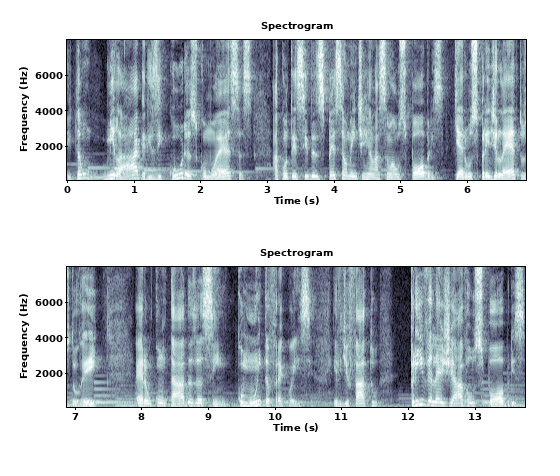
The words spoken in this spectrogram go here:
Então, milagres e curas como essas, acontecidas especialmente em relação aos pobres, que eram os prediletos do rei, eram contadas assim, com muita frequência. Ele de fato privilegiava os pobres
